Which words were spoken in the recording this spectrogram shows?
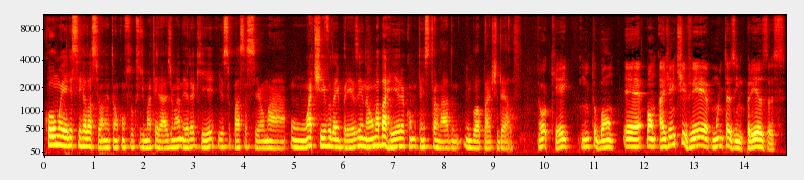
como ele se relaciona então com o fluxo de materiais de maneira que isso passa a ser uma, um ativo da empresa e não uma barreira como tem se tornado em boa parte delas. Ok, muito bom. É, bom, a gente vê muitas empresas,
